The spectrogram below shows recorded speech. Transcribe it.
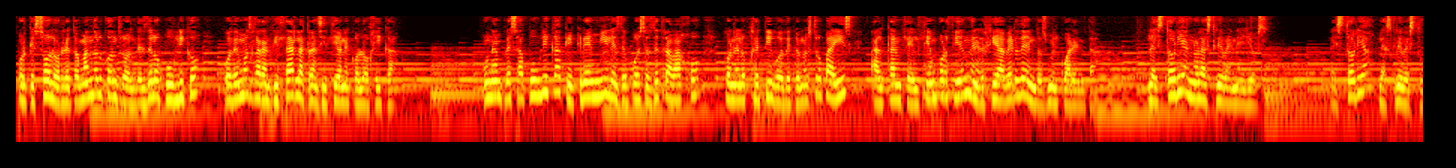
Porque solo retomando el control desde lo público podemos garantizar la transición ecológica una empresa pública que cree miles de puestos de trabajo con el objetivo de que nuestro país alcance el 100% de energía verde en 2040. La historia no la escriben ellos, la historia la escribes tú.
